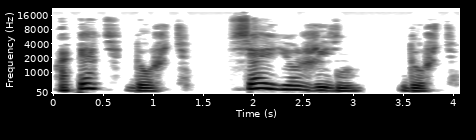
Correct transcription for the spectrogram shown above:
Опять дождь. Вся ее жизнь — дождь.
